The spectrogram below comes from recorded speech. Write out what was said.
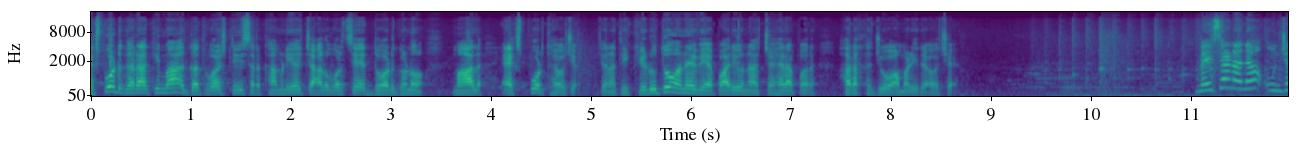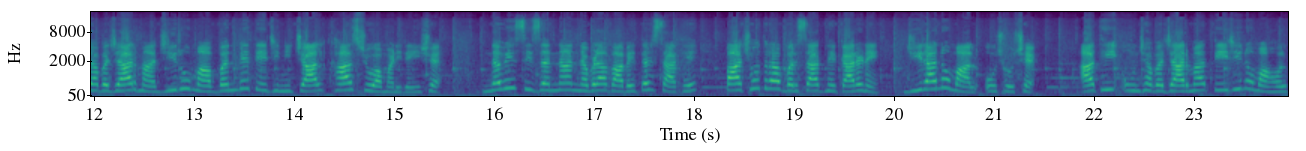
એક્સપોર્ટ ઘરાકીમાં ગત વર્ષની સરખામણીએ ચાલુ વર્ષે દોઢ ગણો માલ એક્સપોર્ટ થયો છે. જેનાથી ખેડૂતો અને વેપારીઓના ચહેરા પર હરખ જોવા મળી રહ્યો છે. મહેસાણાના ઊંઝા બજારમાં જીરુમાં વનવે તેજીની ચાલ ખાસ જોવા મળી રહી છે. નવી સિઝનના નબળા વાવેતર સાથે પાછોતરા વરસાદને કારણે જીરાનો માલ ઓછો છે. આથી ઊંઝા બજારમાં તેજીનો માહોલ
